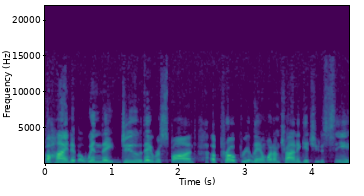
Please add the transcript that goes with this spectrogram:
behind it. But when they do, they respond appropriately. And what I'm trying to get you to see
